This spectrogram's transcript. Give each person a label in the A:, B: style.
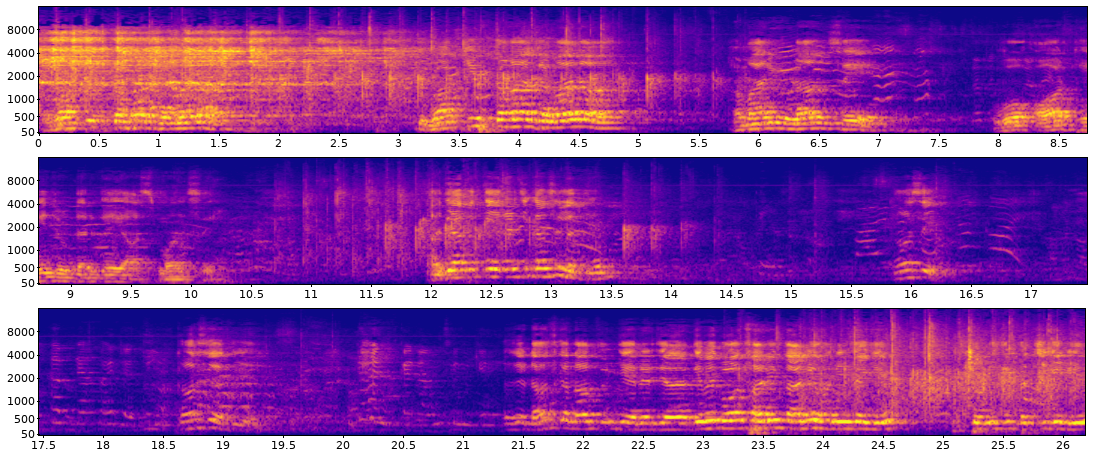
A: वाकिफ कहा जमाना? वाकिफ कहा जमाना? हमारी उड़ान से। वो और थे जो डर गए आसमान से। आज आप इतनी एनर्जी कहाँ से लेती हो? कहाँ से? कहाँ से आती है? अच्छा डांस का नाम सुन के एनर्जी आ जाती है। भाई, बहुत सारी तालियाँ होनी चाहिए छोटी सी बच्ची के लिए।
